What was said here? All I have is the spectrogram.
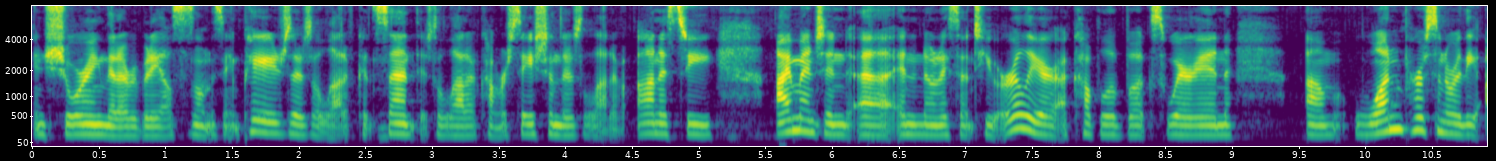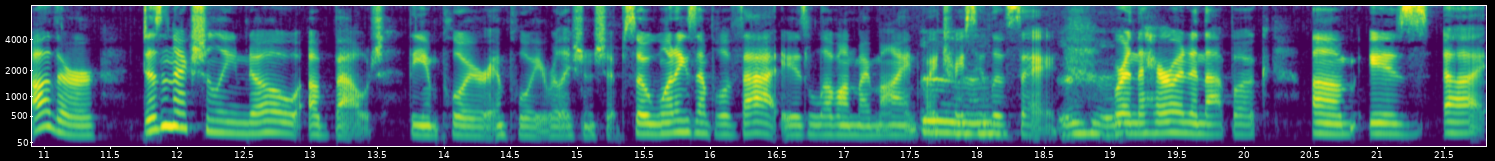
ensuring that everybody else is on the same page. There's a lot of consent. There's a lot of conversation. There's a lot of honesty. I mentioned uh, in a note I sent to you earlier a couple of books wherein um, one person or the other doesn't actually know about the employer employee relationship. So, one example of that is Love on My Mind by mm-hmm. Tracey Livesay, mm-hmm. wherein the heroine in that book um, is uh,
